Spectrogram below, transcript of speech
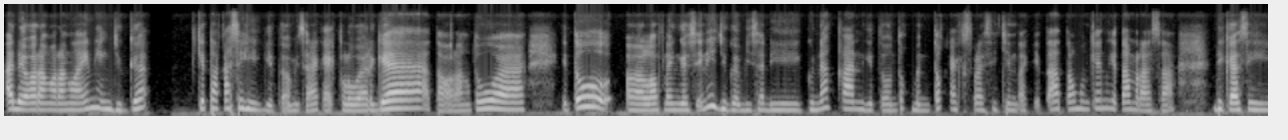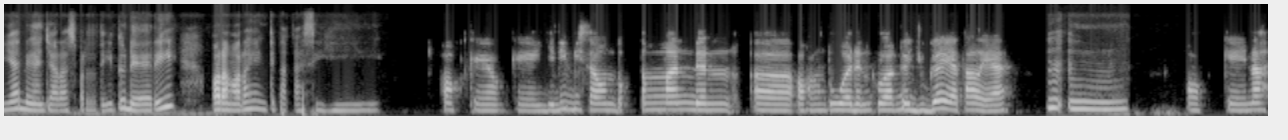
ada orang-orang lain yang juga kita kasih gitu. Misalnya kayak keluarga atau orang tua. Itu uh, love language ini juga bisa digunakan gitu untuk bentuk ekspresi cinta kita atau mungkin kita merasa dikasihinya dengan cara seperti itu dari orang-orang yang kita kasihi. Oke, oke. Jadi bisa untuk teman dan uh, orang tua dan keluarga juga ya, Tal ya? Mm-mm. Oke, nah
